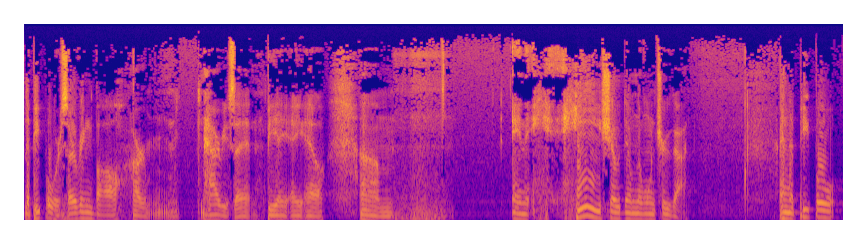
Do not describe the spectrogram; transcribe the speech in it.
the people were serving Baal or however you say it, B A A L, um, and he showed them the one true God, and the people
